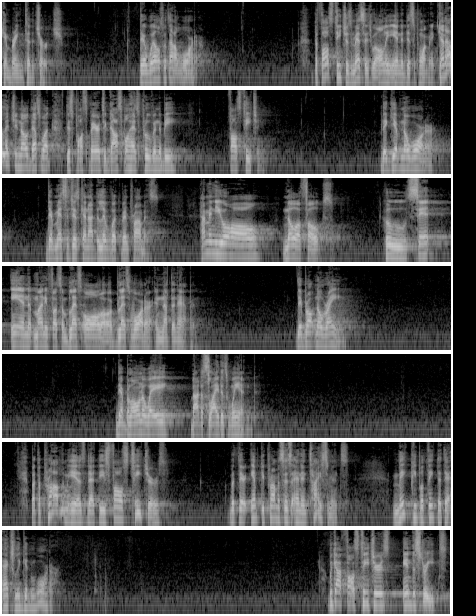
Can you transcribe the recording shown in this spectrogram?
can bring to the church. They're wells without water. The false teacher's message will only end in disappointment. Can I let you know that's what this prosperity gospel has proven to be? False teaching. They give no water. Their messages cannot deliver what's been promised. How many of you all of folks who sent in money for some blessed oil or blessed water and nothing happened? They brought no rain. They're blown away by the slightest wind. But the problem is that these false teachers, with their empty promises and enticements, make people think that they're actually getting water. We got false teachers in the streets.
